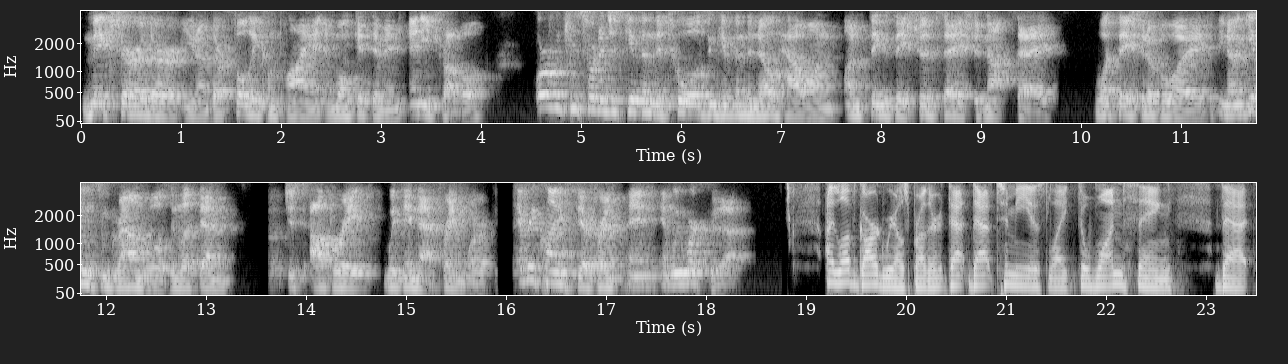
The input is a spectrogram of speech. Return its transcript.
make sure they're, you know, they're fully compliant and won't get them in any trouble or we can sort of just give them the tools and give them the know-how on on things they should say, should not say, what they should avoid, you know, and give them some ground rules and let them just operate within that framework. Every client's different and and we work through that. I love guardrails, brother. That that to me is like the one thing that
